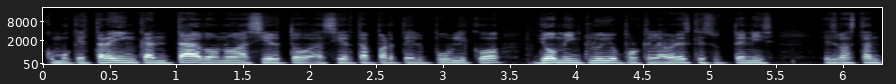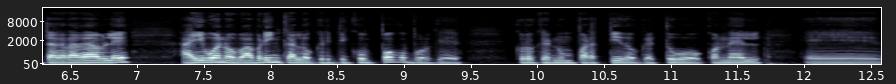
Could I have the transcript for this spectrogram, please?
como que trae encantado ¿no? a, cierto, a cierta parte del público. Yo me incluyo porque la verdad es que su tenis es bastante agradable. Ahí, bueno, Babrinka lo criticó un poco porque creo que en un partido que tuvo con él eh,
